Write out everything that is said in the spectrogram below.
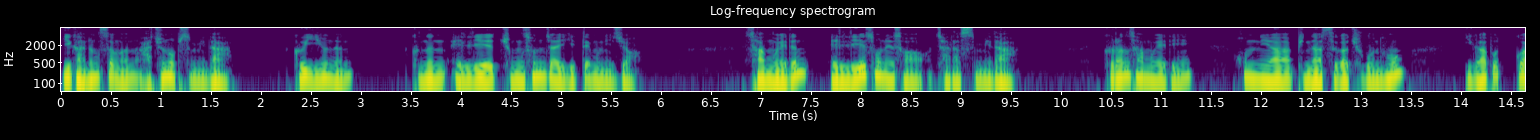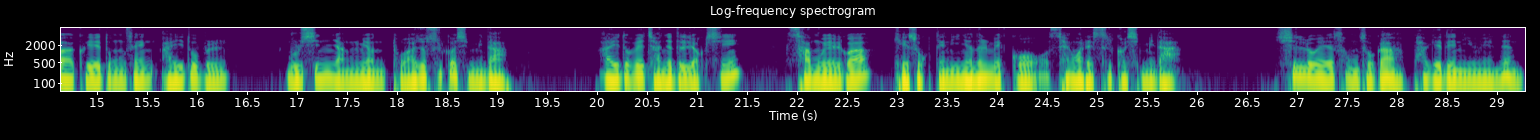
이 가능성은 아주 높습니다. 그 이유는 그는 엘리의 중손자이기 때문이죠. 사무엘은 엘리의 손에서 자랐습니다. 그런 사무엘이 홈리아 비나스가 죽은 후 이가봇과 그의 동생 아이돔을 물씬 양면 도와줬을 것입니다. 아이돔의 자녀들 역시 사무엘과 계속된 인연을 맺고 생활했을 것입니다. 실로의 성소가 파괴된 이후에는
